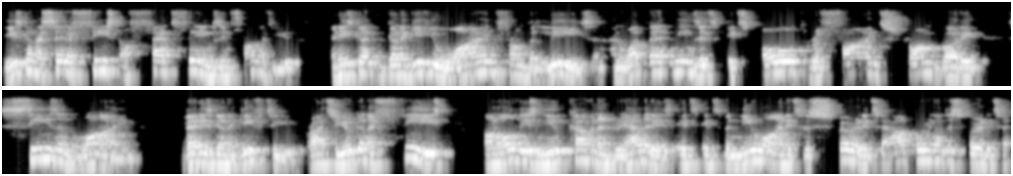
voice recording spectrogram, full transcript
He's going to set a feast of fat things in front of you, and he's going to give you wine from the lees. And, and what that means is it's old, refined, strong bodied, seasoned wine that he's going to give to you, right? So you're going to feast on all these new covenant realities. It's, it's the new wine, it's the spirit, it's the outpouring of the spirit, it's the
